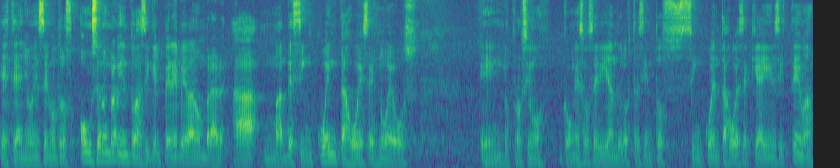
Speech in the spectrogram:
este año vencen otros 11 nombramientos, así que el PNP va a nombrar a más de 50 jueces nuevos en los próximos con eso serían de los 350 jueces que hay en el sistema.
